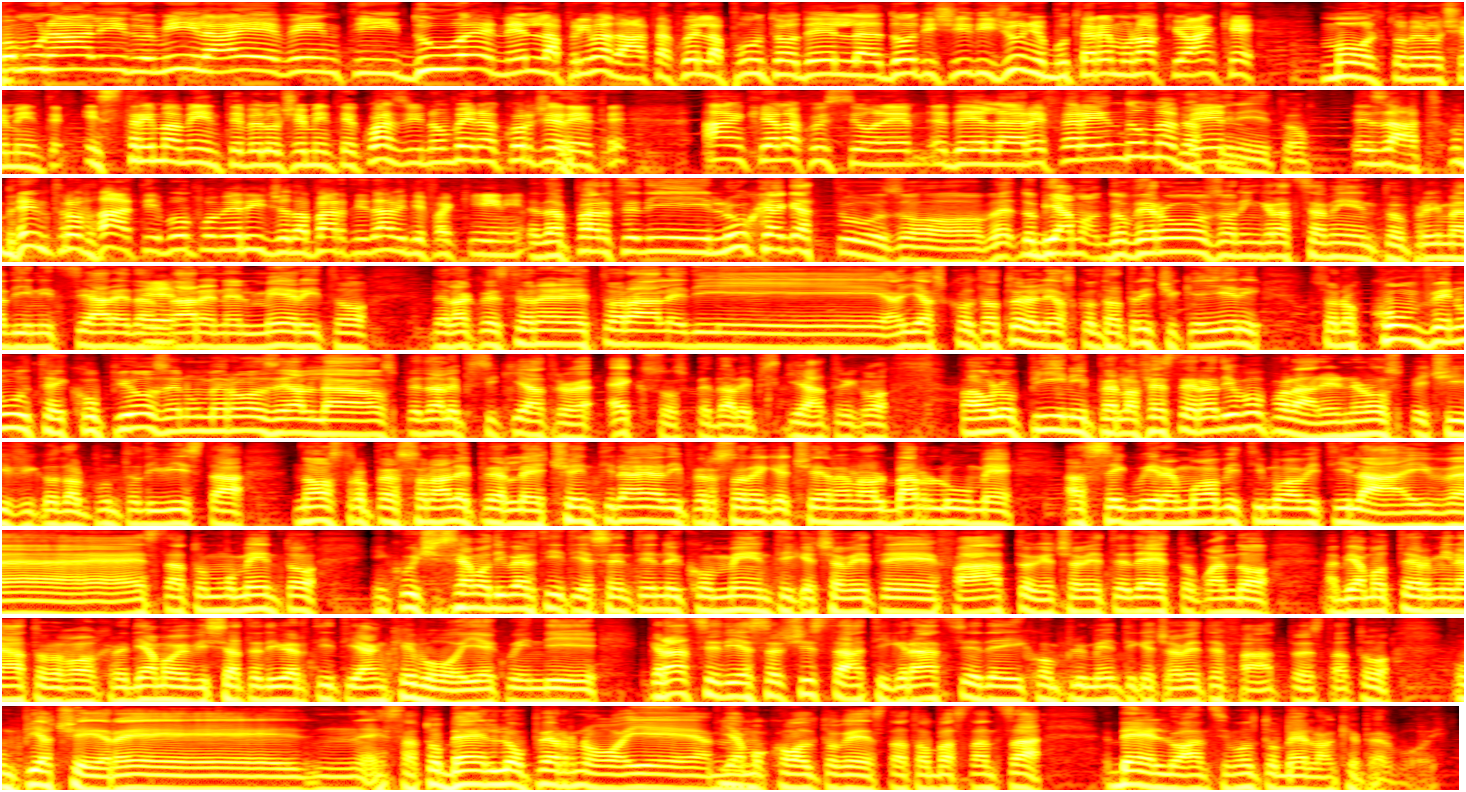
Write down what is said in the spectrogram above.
comunali 2022 nella prima data, quella appunto del 12 di giugno. Butteremo un occhio anche molto velocemente, estremamente velocemente, quasi non ve ne accorgerete, anche alla questione del referendum. Già finito. Esatto, ben trovati, buon pomeriggio da parte di Davide Facchini. E da parte di Luca Gattuso, beh, dobbiamo, doveroso ringraziamento prima di iniziare ad Eh. andare nel merito della questione elettorale di, agli ascoltatori e alle ascoltatrici che ieri sono convenute copiose e numerose all'ospedale psichiatrico, ex ospedale psichiatrico Paolo Pini per la festa di Radio Popolare, nello specifico dal punto di vista nostro personale per le centinaia di persone che c'erano al Barlume a seguire Muoviti Muoviti Live. Eh, è stato un momento in cui ci siamo divertiti e sentendo i commenti che ci avete fatto, che ci avete detto quando abbiamo terminato, crediamo che vi siate divertiti anche voi e quindi grazie di esserci stati, grazie dei complimenti che ci avete fatto, è stato un piacere, mm, è stato bello per noi e abbiamo colto che è stato abbastanza bello, anzi molto bello anche per voi.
